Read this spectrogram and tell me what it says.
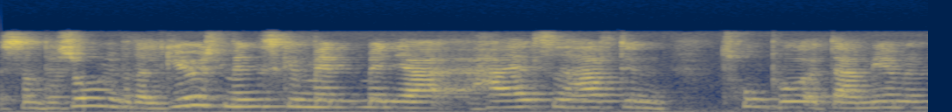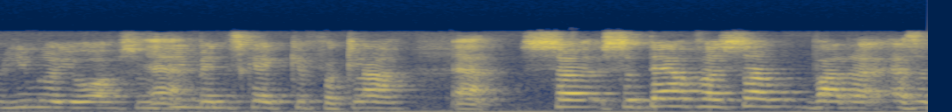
som person et religiøst menneske, men, men jeg har altid haft en tro på, at der er mere mellem himmel og jord, som Ja. vi mennesker ikke kan forklare. Ja. Så, så derfor så var der, altså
